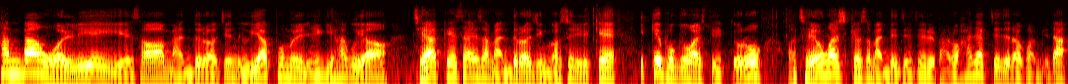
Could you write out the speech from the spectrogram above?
한방 원리에 의해서 만들어진 의약품을 얘기하고요. 제약회사에서 만들어진 것을 이렇게 쉽게 복용할 수 있도록 어, 제형화시켜서 만든 제제를 바로 한약제제라고 합니다.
